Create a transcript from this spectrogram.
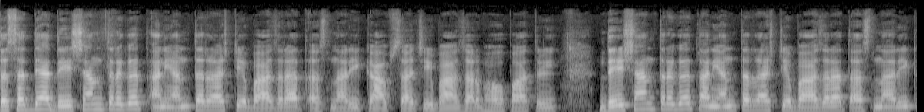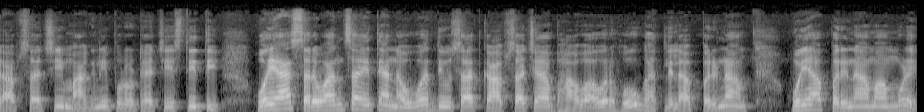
तर सध्या देशांतर्गत आणि आंतरराष्ट्रीय बाजारात असणारी कापसाची बाजारभाव पातळी देशांतर्गत आणि आंतरराष्ट्रीय बाजारात असणारी कापसाची मागणी पुरवठ्याची स्थिती व या सर्वांचा येत्या नव्वद दिवसात कापसाच्या भावावर होऊ घातलेला परिणाम व या परिणामामुळे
